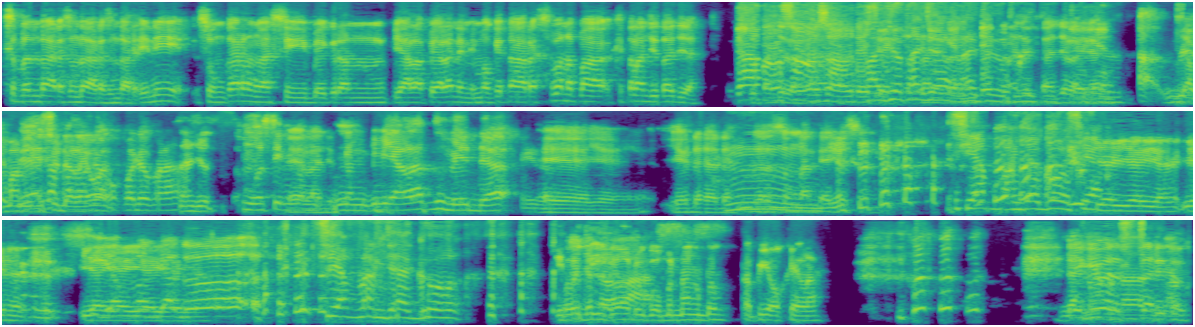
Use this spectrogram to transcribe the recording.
Sebentar, sebentar, sebentar. Ini Sungkar ngasih background piala-piala ini. Mau kita respon apa kita lanjut aja? Enggak, enggak usah, enggak usah. Udah Lanjut aja, Lanjut. lanjut, Lanjut lanjut. aja lah ya. Zaman Biasa sudah lewat. udah- Udah pernah Lanjut. musim Ya, lanjut. enam piala tuh beda. Gitu. Iya, iya, iya. Ya udah, udah. Hmm. Langsung nanti aja. Siap Bang Jago, siap. Iya iya iya iya. Iya iya Siap, iya. Bang iya. Jago. Siap Bang Jago. Itu Oh, tiga udah gue menang tuh, tapi oke lah. Ya, gimana tadi tuh?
